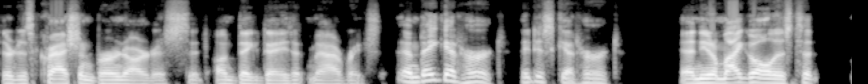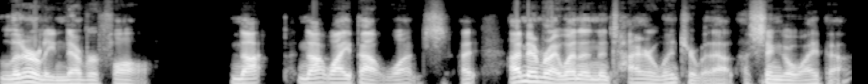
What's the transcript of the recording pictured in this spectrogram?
they're just crash and burn artists at, on big days at Mavericks, and they get hurt. They just get hurt. And you know, my goal is to literally never fall, not not wipe out once. I, I remember I went an entire winter without a single wipeout.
